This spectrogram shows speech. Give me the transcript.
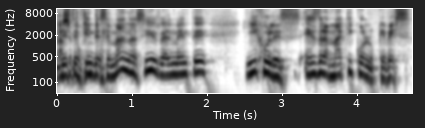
Hace este fin de semana, sí, realmente, híjoles, es dramático lo que ves.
